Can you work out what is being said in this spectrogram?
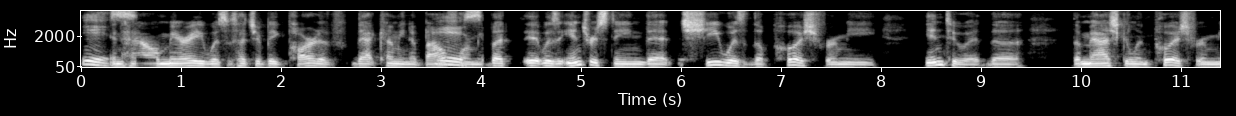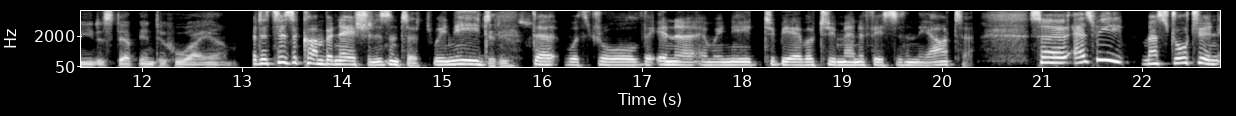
Yes. And how Mary was such a big part of that coming about yes. for me. But it was interesting that she was the push for me into it, the the masculine push for me to step into who I am. But it is a combination, isn't it? We need it the withdrawal, the inner, and we need to be able to manifest it in the outer. So, as we must draw to an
